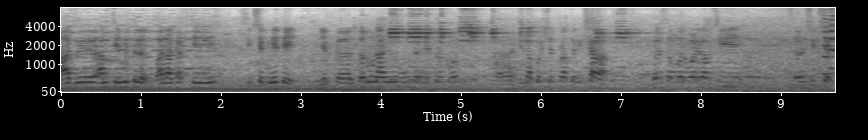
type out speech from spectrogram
आज आमचे मित्र बालाघाटचे शिक्षक नेते एक तरुण आणि उमद नेतृत्व जिल्हा परिषद प्राथमिक शाळा गळसंबर वडगावचे सहशिक्षक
